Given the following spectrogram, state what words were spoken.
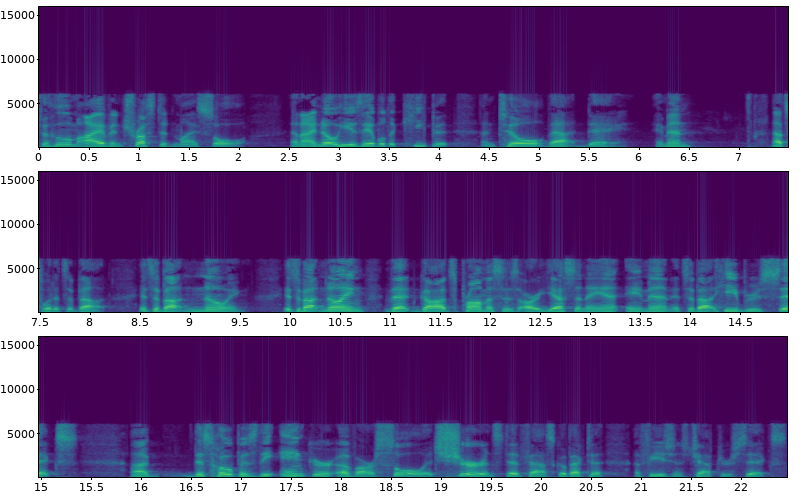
to whom I have entrusted my soul, and I know he is able to keep it until that day. Amen? That's what it's about. It's about knowing. It's about knowing that God's promises are yes and amen. It's about Hebrews 6. Uh, this hope is the anchor of our soul. It's sure and steadfast. Go back to Ephesians chapter 6.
